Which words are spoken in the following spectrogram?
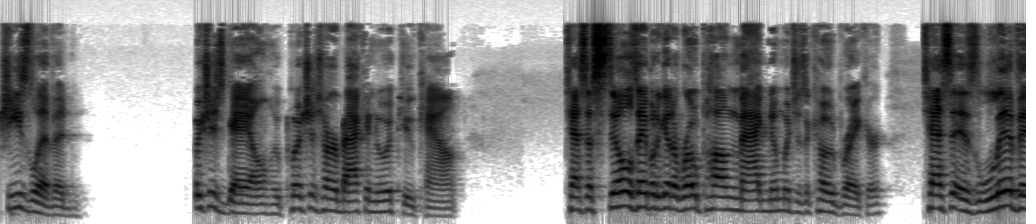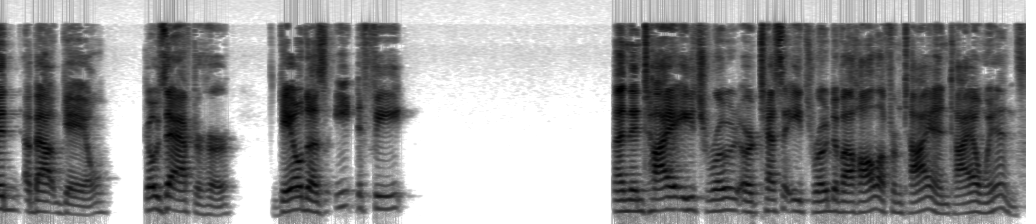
She's livid pushes Gail, who pushes her back into a two count. Tessa still is able to get a rope hung magnum, which is a code breaker. Tessa is livid about Gail, goes after her. Gail does eat defeat. And then Taya eats road or Tessa eats Road to Valhalla from Taya, and Taya wins.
